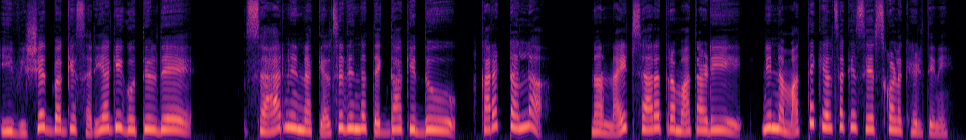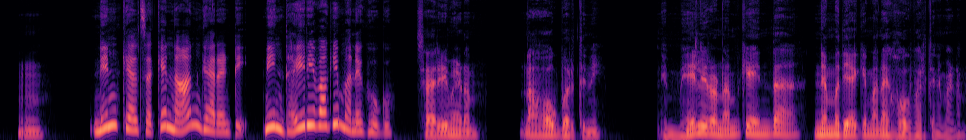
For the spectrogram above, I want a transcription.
ಈ ವಿಷಯದ ಬಗ್ಗೆ ಸರಿಯಾಗಿ ಗೊತ್ತಿಲ್ದೆ ಸ್ಯಾರ್ ನಿನ್ನ ಕೆಲ್ಸದಿಂದ ತೆಗ್ದಾಕಿದ್ದು ಕರೆಕ್ಟ್ ಅಲ್ಲ. ನಾನ್ ನೈಟ್ ಸಾರ್ ಹತ್ರ ಮಾತಾಡಿ ನಿನ್ನ ಮತ್ತೆ ಕೆಲ್ಸಕ್ಕೆ ಸೇರ್ಸ್ಕೊಳಕ್ ಹೇಳ್ತೀನಿ. ನಿನ್ ಕೆಲ್ಸಕ್ಕೆ ನಾನ್ ಗ್ಯಾರಂಟಿ. ನೀನ್ ಧೈರ್ಯವಾಗಿ ಮನೆಗ್ ಹೋಗು. ಸರಿ ಮೇಡಮ್ ನಾ ಹೋಗಿ ಬರ್ತೀನಿ. ನಿಮ್ಮ ಮೇಲಿರೋ ನಂಬಿಕೆಯಿಂದ ನೆಮ್ಮದಿಯಾಗಿ ಮನೆಗೆ ಹೋಗಿ ಬರ್ತೀನಿ ಮೇಡಮ್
